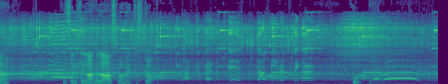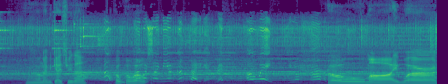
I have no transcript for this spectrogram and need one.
uh, if it's anything like the last one, it just got. You'd have to do better than this to stop me, Ripslinger. Oh, hang on, maybe go through there. Oh, oh, oh. showing me your good side again, Rip? Oh wait, you don't have a. Oh my word.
